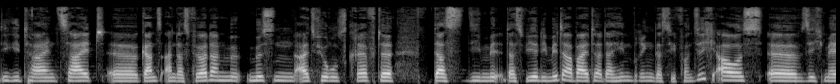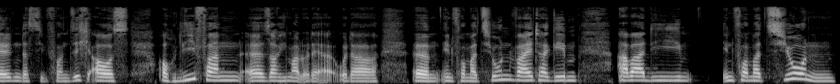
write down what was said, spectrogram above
digitalen Zeit äh, ganz anders fördern müssen als Führungskräfte, dass die, dass wir die Mitarbeiter dahin bringen, dass sie von sich aus äh, sich melden, dass sie von sich aus auch liefern, äh, sag ich mal, oder oder ähm, Informationen weitergeben. Aber die Informationen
